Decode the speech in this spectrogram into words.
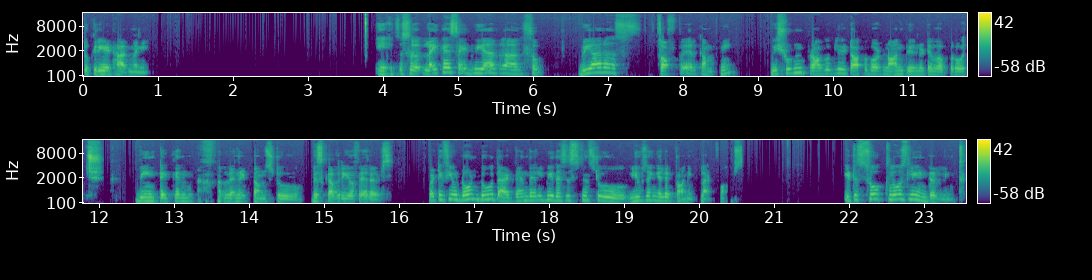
to create harmony. So like i said we are uh, so we are a software company. We shouldn't probably talk about non-punitive approach being taken when it comes to discovery of errors. But if you don't do that then there will be resistance to using electronic platforms. It is so closely interlinked.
